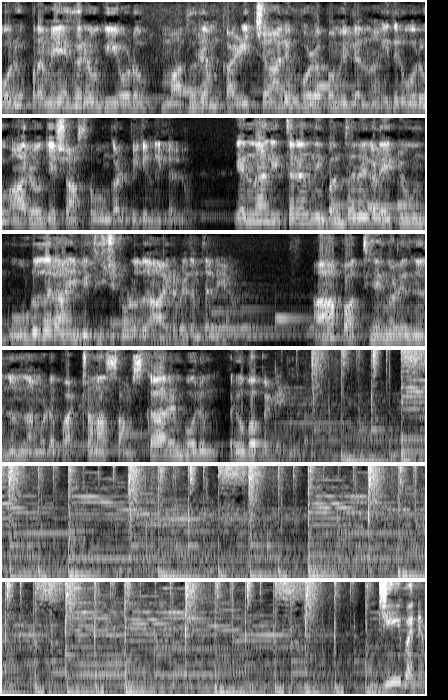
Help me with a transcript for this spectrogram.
ഒരു പ്രമേഹ രോഗിയോട് മധുരം കഴിച്ചാലും കുഴപ്പമില്ലെന്ന് ഇതിൽ ഒരു ആരോഗ്യശാസ്ത്രവും കൽപ്പിക്കുന്നില്ലല്ലോ. എന്നാൽ ഇത്തരം നിബന്ധനകൾ ഏറ്റവും കൂടുതലായി വിധിച്ചിട്ടുള്ളത് ആയുർവേദം തന്നെയാണ്. ആ പഥ്യങ്ങളിൽ നിന്നും നമ്മുടെ ഭക്ഷണ സംസ്കാരം പോലും രൂപപ്പെട്ടിട്ടുണ്ട്. ജീവനം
